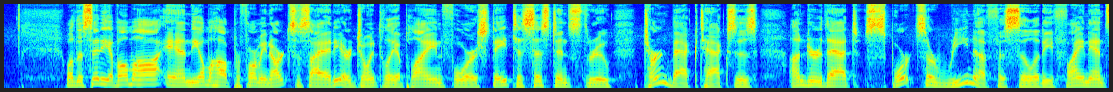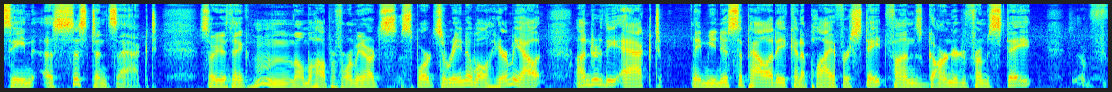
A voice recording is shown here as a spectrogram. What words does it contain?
Well, the City of Omaha and the Omaha Performing Arts Society are jointly applying for state assistance through turnback taxes under that Sports Arena Facility Financing Assistance Act. So you think, hmm, Omaha Performing Arts Sports Arena? Well, hear me out. Under the act, a municipality can apply for state funds garnered from state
